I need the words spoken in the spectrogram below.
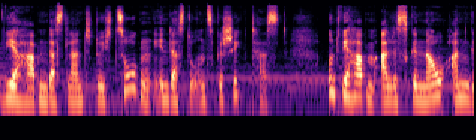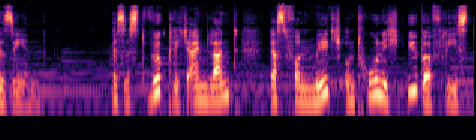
wir haben das Land durchzogen, in das du uns geschickt hast, und wir haben alles genau angesehen. Es ist wirklich ein Land, das von Milch und Honig überfließt,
